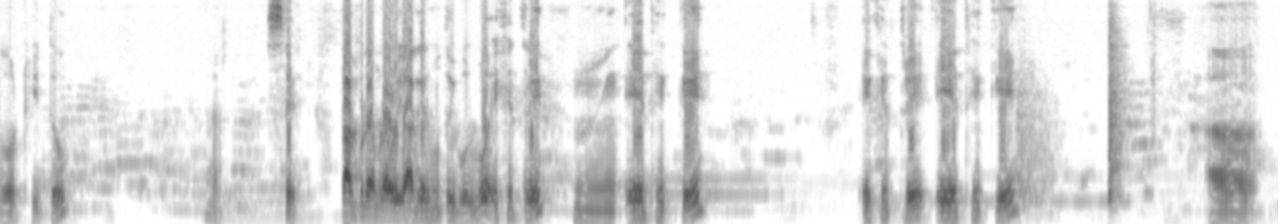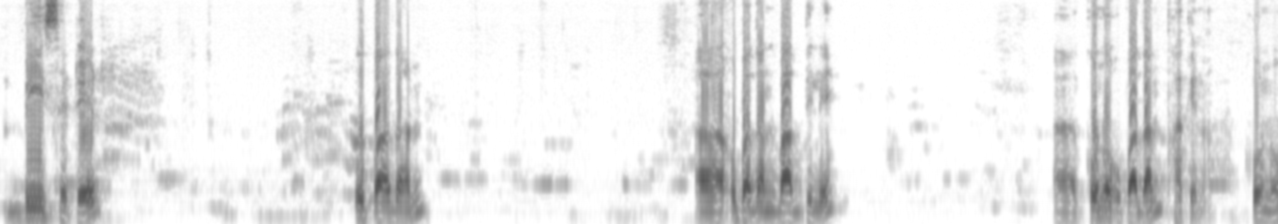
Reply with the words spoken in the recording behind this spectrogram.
গঠিত সেট তারপরে আমরা ওই আগের মতোই বলব, এক্ষেত্রে এ থেকে এক্ষেত্রে এ থেকে বি সেটের উপাদান উপাদান বাদ দিলে কোনো উপাদান থাকে না। কোনো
